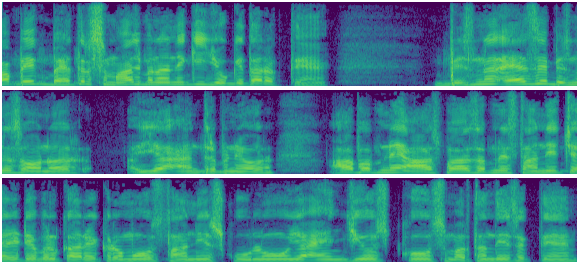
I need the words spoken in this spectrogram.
आप एक बेहतर समाज बनाने की योग्यता रखते हैं। Business as a business owner या एंटरप्रेन्योर आप अपने आसपास अपने स्थानीय चैरिटेबल कार्यक्रमों स्थानीय स्कूलों या एन को समर्थन दे सकते हैं।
